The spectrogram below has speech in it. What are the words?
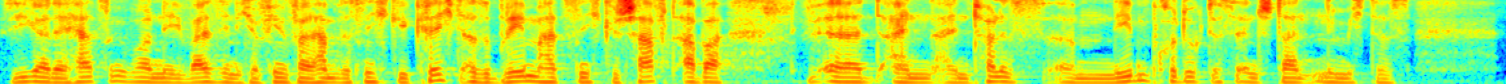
Sieger der Herzen geworden. Nee, weiß ich nicht. Auf jeden Fall haben wir es nicht gekriegt. Also Bremen hat es nicht geschafft, aber äh, ein, ein tolles ähm, Nebenprodukt ist entstanden, nämlich das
